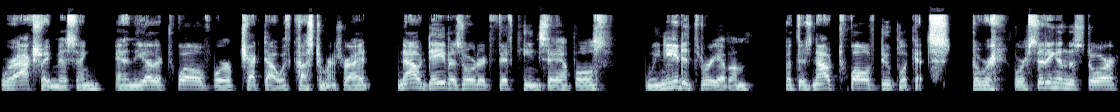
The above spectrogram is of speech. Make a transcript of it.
were actually missing, and the other 12 were checked out with customers, right? Now Dave has ordered 15 samples. We needed 3 of them, but there's now 12 duplicates. So we're we're sitting in the store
